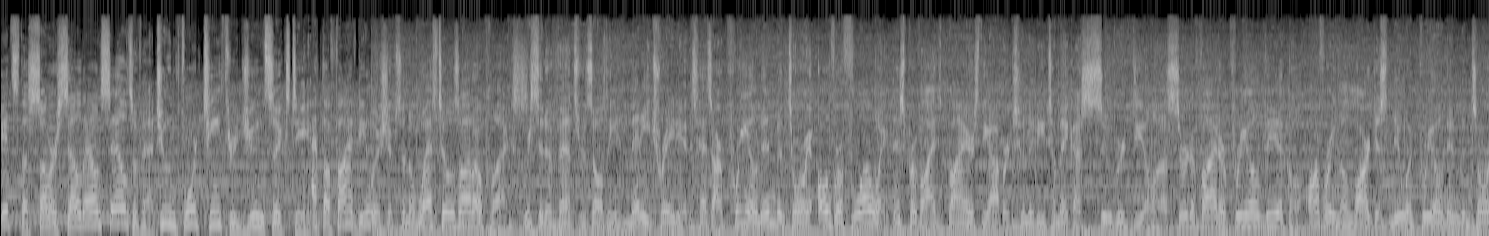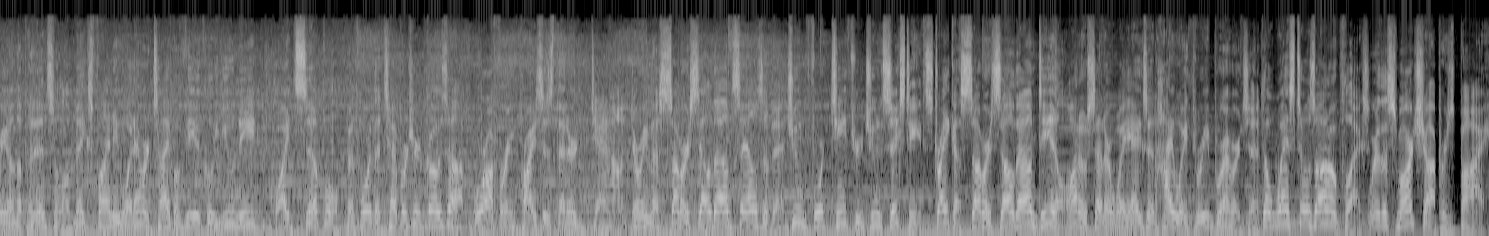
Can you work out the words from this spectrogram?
It's the Summer Sell Down Sales Event, June 14th through June 16th at the five dealerships in the West Hills Autoplex. Recent events resulting in many trade-ins has our pre-owned inventory overflowing. This provides buyers the opportunity to make a super deal on a certified or pre-owned vehicle. Offering the largest new and pre-owned inventory on the peninsula makes finding whatever type of vehicle you need quite simple. Before the temperature goes up, we're offering prices that are down during the Summer Sell Down Sales Event, June 14th through June 16th. Strike a Summer Sell Down deal. Auto Center Way exit Highway 3 Bremerton. The West Hills Autoplex, where the smart shoppers buy.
